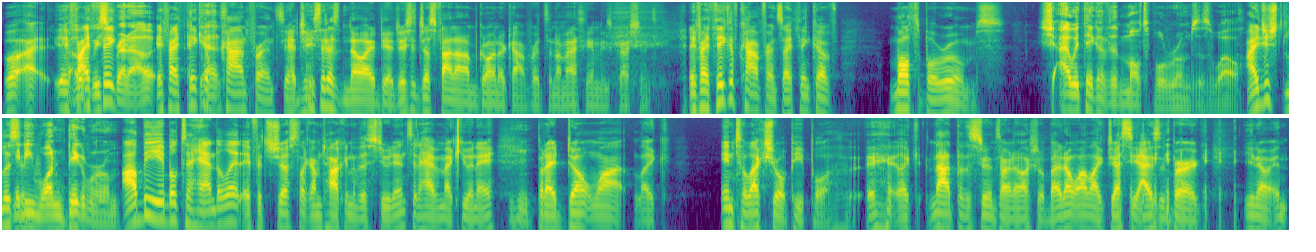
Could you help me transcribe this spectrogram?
Well, I, if I think spread out, if I I think of conference, yeah, Jason has no idea. Jason just found out I'm going to a conference and I'm asking him these questions. If I think of conference, I think of multiple rooms. Sh- I would think of the multiple rooms as well. I just listen. Maybe one big room. I'll be able to handle it if it's just like I'm talking to the students and having my Q and A, Mm-hmm. but I don't want like intellectual people. like not that the students aren't intellectual, but I don't want like Jesse Eisenberg, you know, in,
